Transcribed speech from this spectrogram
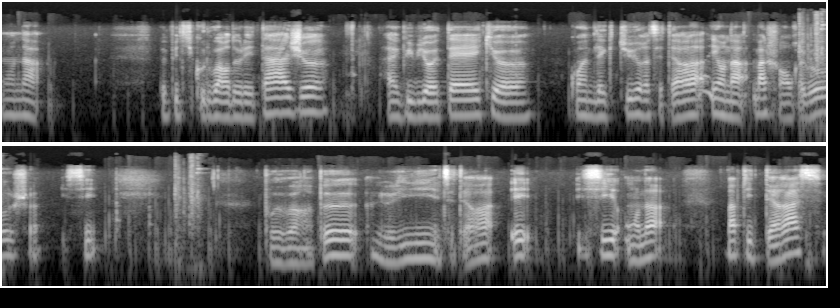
On a le petit couloir de l'étage avec bibliothèque, euh, coin de lecture, etc. Et on a ma chambre à gauche, ici. Vous pouvez voir un peu le lit, etc. Et ici, on a ma petite terrasse,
